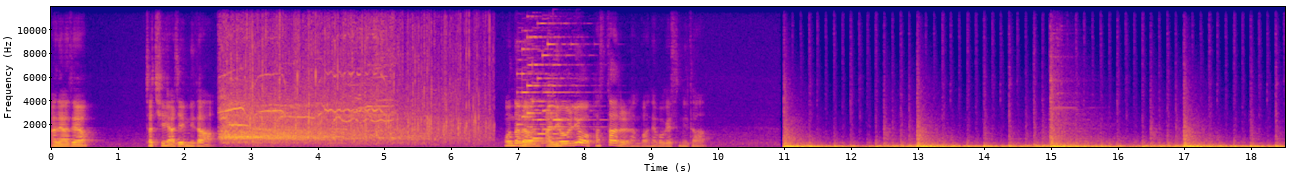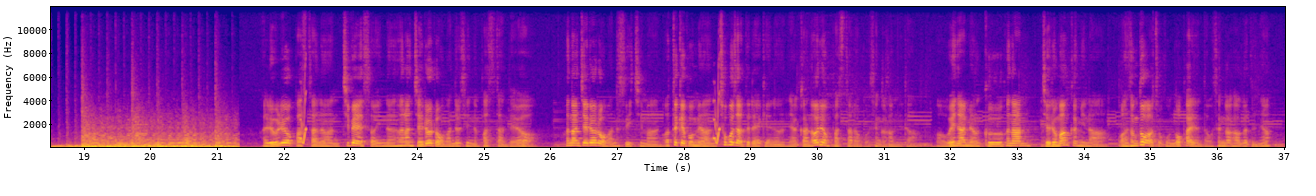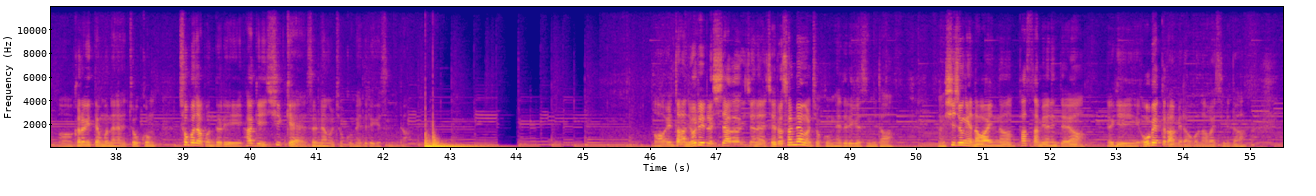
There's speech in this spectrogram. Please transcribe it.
안녕하세요. 자취 아재입니다. 오늘은 알리올리오 파스타를 한번 해보겠습니다. 알리올리오 파스타는 집에서 있는 흔한 재료로 만들 수 있는 파스타인데요. 흔한 재료로 만들 수 있지만 어떻게 보면 초보자들에게는 약간 어려운 파스타라고 생각합니다. 어, 왜냐하면 그 흔한 재료만큼이나 완성도가 조금 높아야 된다고 생각하거든요. 어, 그렇기 때문에 조금 초보자분들이 하기 쉽게 설명을 조금 해드리겠습니다. 어, 일단 요리를 시작하기 전에 재료 설명을 조금 해드리겠습니다. 어, 시중에 나와 있는 파스타 면인데요. 여기 500g이라고 나와 있습니다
